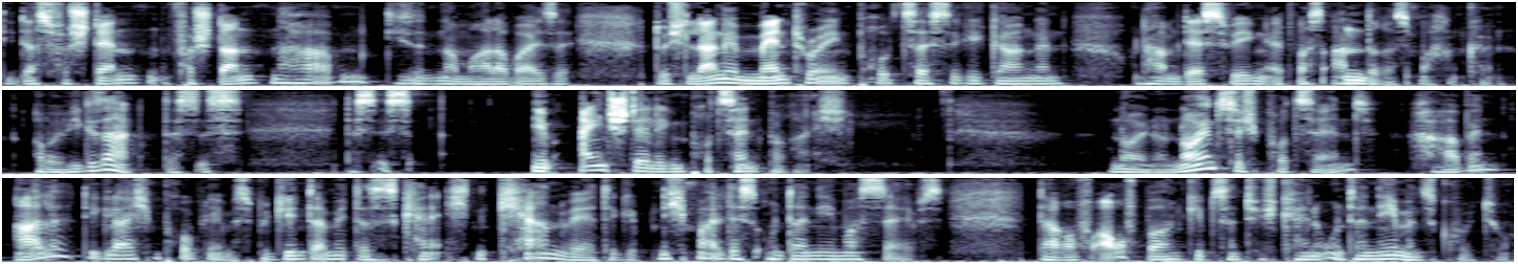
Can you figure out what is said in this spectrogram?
die das verstanden, verstanden haben. Die sind normalerweise durch lange Mentoring-Prozesse gegangen und haben deswegen etwas anderes machen können. Aber wie gesagt, das ist, das ist im einstelligen Prozentbereich. 99 Prozent haben alle die gleichen Probleme. Es beginnt damit, dass es keine echten Kernwerte gibt, nicht mal des Unternehmers selbst. Darauf aufbauend gibt es natürlich keine Unternehmenskultur.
